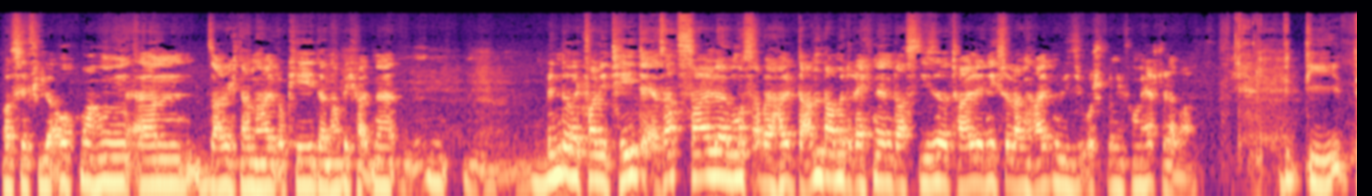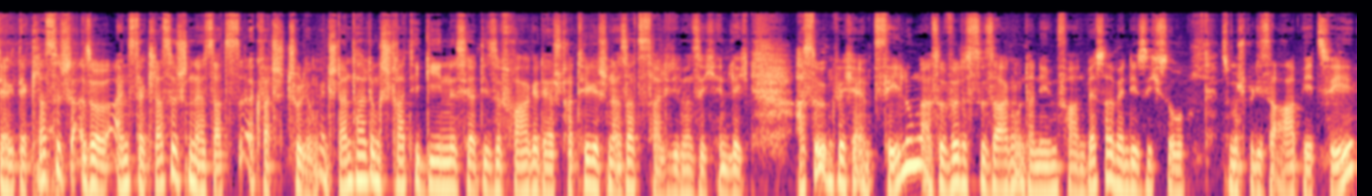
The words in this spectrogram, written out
was ja viele auch machen, ähm, sage ich dann halt, okay, dann habe ich halt eine mindere Qualität der Ersatzteile, muss aber halt dann damit rechnen, dass diese Teile nicht so lange halten, wie sie ursprünglich vom Hersteller waren. Die, der, der klassische, also eins der klassischen Ersatz, äh Quatsch, Entschuldigung, Instandhaltungsstrategien ist ja diese Frage der strategischen Ersatzteile, die man sich hinlegt. Hast du irgendwelche Empfehlungen? Also würdest du sagen, Unternehmen fahren besser, wenn die sich so zum Beispiel diese A, B, C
